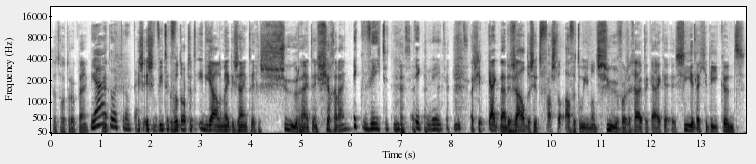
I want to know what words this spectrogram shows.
Dat hoort er ook bij? Ja, het hoort er ook bij. Is, is Wieteke van Dort het ideale medicijn tegen zuurheid en chagrijn? Ik weet het niet. ik weet het niet. Als je kijkt naar de zaal, er zit vast wel af en toe iemand zuur voor zich uit te kijken. Zie je dat je die kunt...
